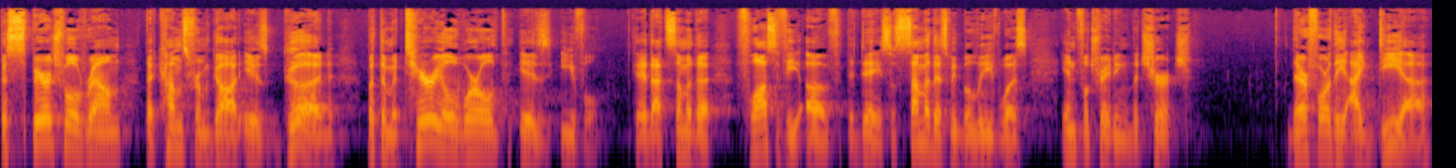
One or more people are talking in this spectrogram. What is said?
the spiritual realm that comes from God is good, but the material world is evil. Okay, that's some of the philosophy of the day. So some of this we believe was infiltrating the church. Therefore, the idea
